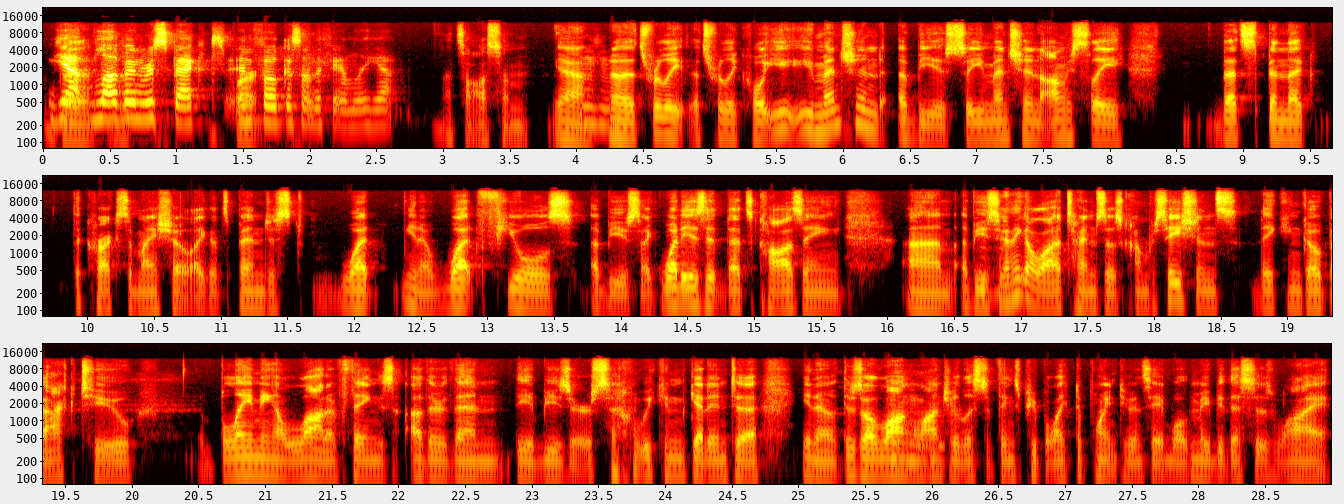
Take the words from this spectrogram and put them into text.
the yeah love the and respect and focus on the family. Yeah, that's awesome. Yeah, mm-hmm. no, that's really that's really cool. You you mentioned abuse, so you mentioned obviously that's been the the crux of my show. Like it's been just what you know what fuels abuse. Like what is it that's causing um, abuse? Mm-hmm. I think a lot of times those conversations they can go back to blaming a lot of things other than the abuser. So we can get into, you know, there's a long mm-hmm. laundry list of things people like to point to and say, well, maybe this is why.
